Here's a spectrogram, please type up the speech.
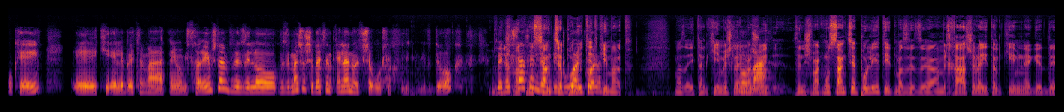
אוקיי? אה, כי אלה בעצם התנאים המסחריים שלהם, וזה לא, וזה משהו שבעצם אין לנו אפשרות לבדוק. זה נשמע כמו סנקציה פוליטית כל... כמעט. מה זה, האיטלקים יש להם משהו... מה? זה נשמע כמו סנקציה פוליטית. מה זה, זה המחאה של האיטלקים נגד, אה,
